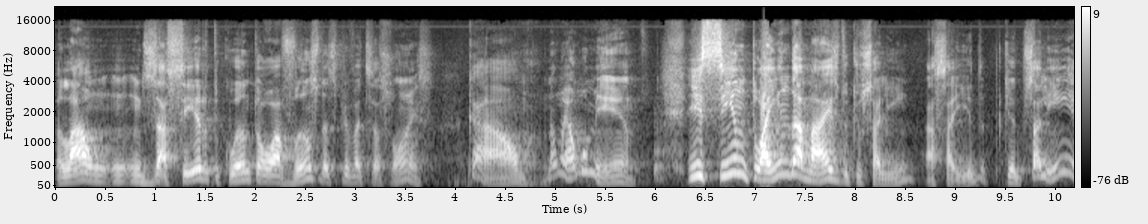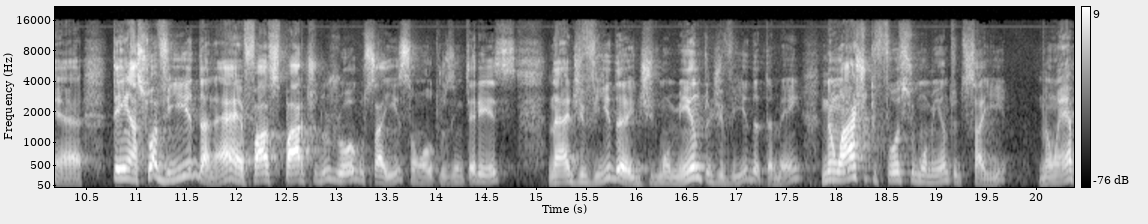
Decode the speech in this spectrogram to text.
lá um, um desacerto quanto ao avanço das privatizações, calma, não é o momento. E sinto ainda mais do que o Salim, a saída, porque o Salim é, tem a sua vida, né, faz parte do jogo, sair são outros interesses né, de vida e de momento de vida também. Não acho que fosse o momento de sair. Não é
